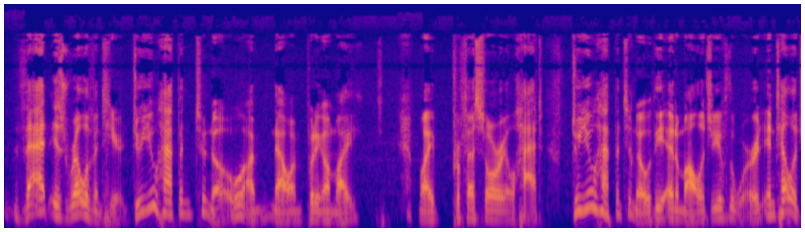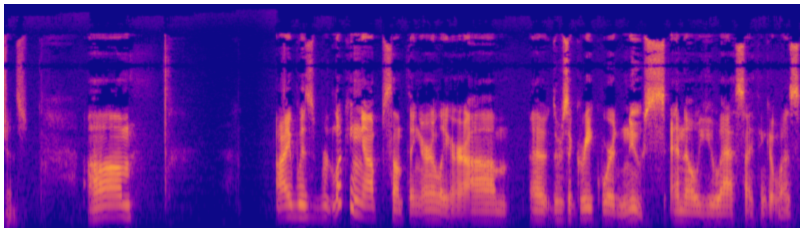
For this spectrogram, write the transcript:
that is relevant here. Do you happen to know? I'm now I'm putting on my my professorial hat. Do you happen to know the etymology of the word intelligence? Um, I was looking up something earlier. Um, uh, there was a Greek word nous, N-O-U-S, I think it was,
